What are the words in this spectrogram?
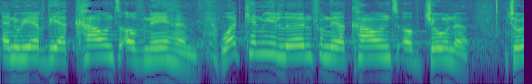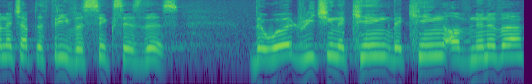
and we have the account of Nahum. What can we learn from the account of Jonah? Jonah chapter 3 verse 6 says this. The word reaching the king, the king of Nineveh,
